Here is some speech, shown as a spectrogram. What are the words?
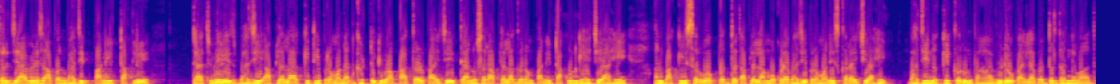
तर ज्या वेळेस आपण भाजीत पाणी टाकले त्याच वेळेस भाजी आपल्याला किती प्रमाणात घट्ट किंवा पातळ पाहिजे त्यानुसार आपल्याला गरम पाणी टाकून घ्यायचे आहे. आणि बाकी सर्व पद्धत आपल्याला मोकळ्या भाजीप्रमाणेच करायची आहे. भाजी नक्की करून पहा. व्हिडिओ पाहिल्याबद्दल धन्यवाद.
